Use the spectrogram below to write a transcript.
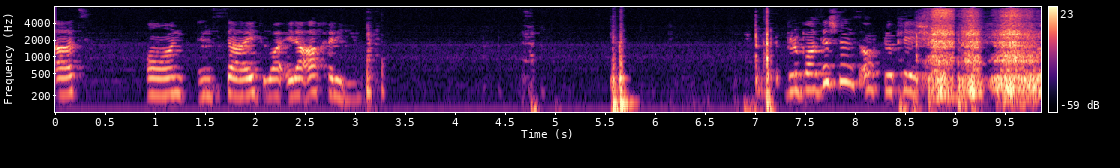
at on inside وإلى آخره Prepositions of location To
